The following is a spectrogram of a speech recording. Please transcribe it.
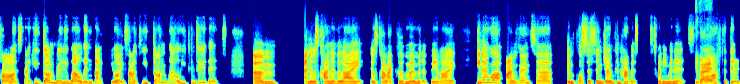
passed. Like you've done really well in like your exams. You've done well. You can do this. Um, and it was kind of like it was kind of like a moment of being like, you know what? I'm going to imposter syndrome can have its 20 minutes. Right. after this,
